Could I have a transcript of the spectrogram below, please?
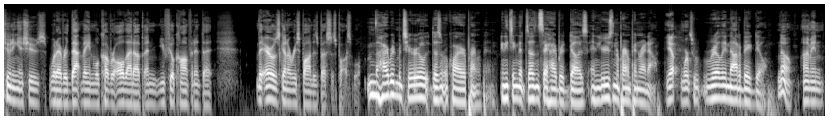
Tuning issues, whatever, that vane will cover all that up, and you feel confident that the arrow is going to respond as best as possible. Mm, The hybrid material doesn't require a primer pen. Anything that doesn't say hybrid does, and you're using a primer pen right now. Yep, we're It's really not a big deal. No, I mean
